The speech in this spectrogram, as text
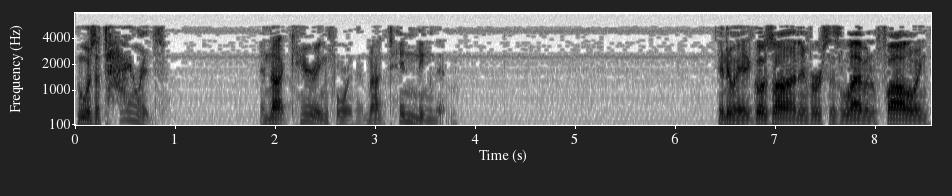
who was a tyrant and not caring for them, not tending them. anyway, it goes on in verses 11 and following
